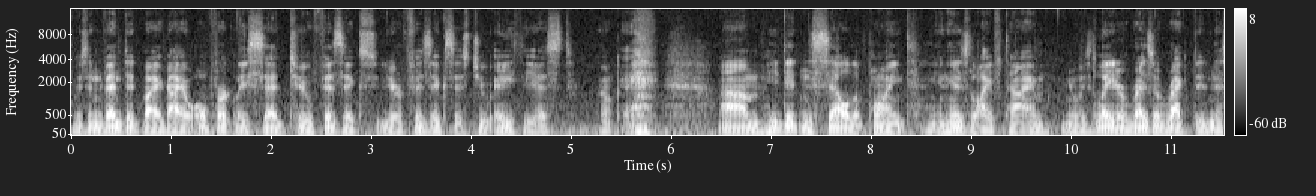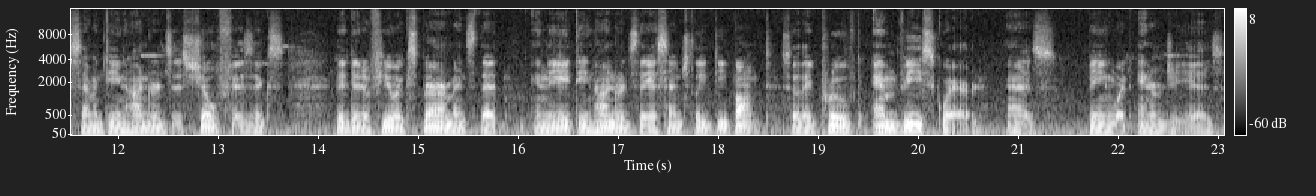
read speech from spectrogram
It was invented by a guy who overtly said to physics, your physics is too atheist. Okay. Um, he didn't sell the point in his lifetime. It was later resurrected in the 1700s as show physics. They did a few experiments that in the 1800s they essentially debunked. So they proved mv squared as being what energy is.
